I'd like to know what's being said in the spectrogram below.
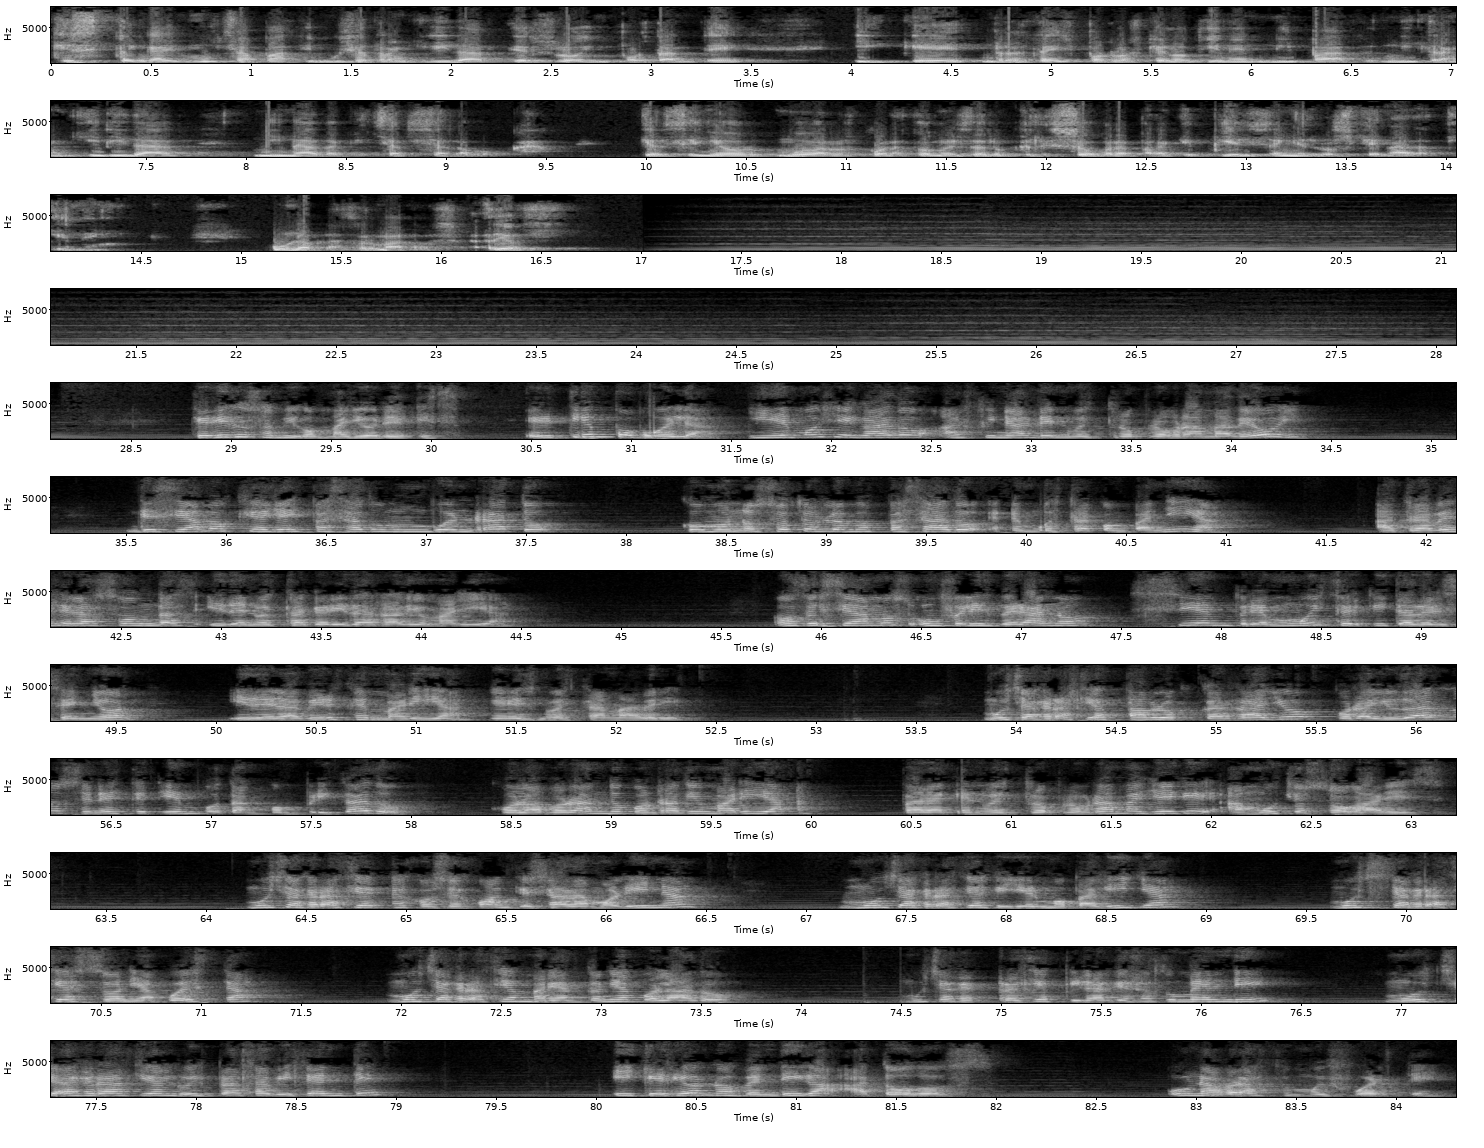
que tengáis mucha paz y mucha tranquilidad, que es lo importante, y que recéis por los que no tienen ni paz, ni tranquilidad, ni nada que echarse a la boca. Que el Señor mueva los corazones de lo que les sobra para que piensen en los que nada tienen. Un abrazo, hermanos. Adiós. Queridos amigos mayores, el tiempo vuela y hemos llegado al final de nuestro programa de hoy. Deseamos que hayáis pasado un buen rato como nosotros lo hemos pasado en vuestra compañía, a través de las ondas y de nuestra querida Radio María. Os deseamos un feliz verano, siempre muy cerquita del Señor y de la Virgen María, que es nuestra Madre. Muchas gracias, Pablo Carrallo, por ayudarnos en este tiempo tan complicado, colaborando con Radio María para que nuestro programa llegue a muchos hogares. Muchas gracias José Juan Quesada Molina, muchas gracias Guillermo Padilla, muchas gracias Sonia Cuesta, muchas gracias María Antonia Colado, muchas gracias Pilar Díaz Azumendi, muchas gracias Luis Plaza Vicente y que Dios nos bendiga a todos. Un abrazo muy fuerte.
